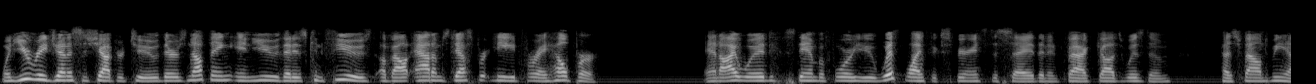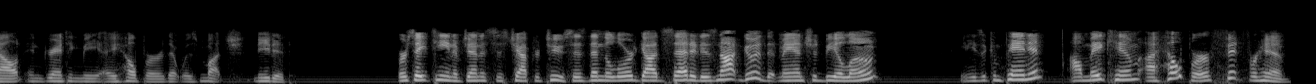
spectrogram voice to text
When you read Genesis chapter 2, there's nothing in you that is confused about Adam's desperate need for a helper. And I would stand before you with life experience to say that, in fact, God's wisdom has found me out in granting me a helper that was much needed. Verse 18 of Genesis chapter 2 says, Then the Lord God said, It is not good that man should be alone. He needs a companion. I'll make him a helper fit for him.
